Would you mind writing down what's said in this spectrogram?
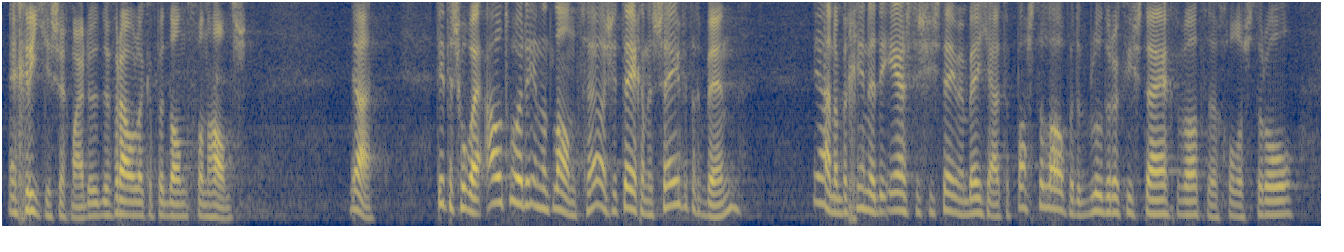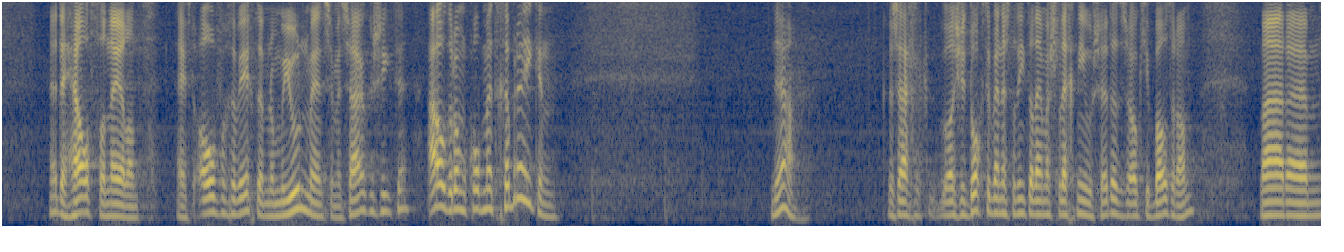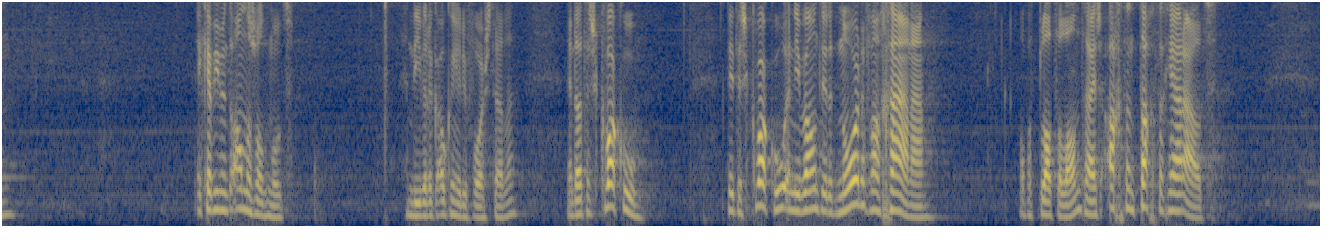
en Grietje, zeg maar, de, vrouwelijke pedant van Hans. Ja, dit is hoe wij oud worden in het land. Hè. Als je tegen de 70 bent, ja, dan beginnen de eerste systemen een beetje uit de pas te lopen. De bloeddruk die stijgt wat, de cholesterol. De helft van Nederland heeft overgewicht. We hebben een miljoen mensen met suikerziekte. Ouderdom komt met gebreken. Ja. Dus eigenlijk, als je dokter bent, is dat niet alleen maar slecht nieuws. Hè? Dat is ook je boterham. Maar um, ik heb iemand anders ontmoet. En die wil ik ook aan jullie voorstellen. En dat is Kwaku. Dit is Kwaku en die woont in het noorden van Ghana, op het platteland. Hij is 88 jaar oud.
